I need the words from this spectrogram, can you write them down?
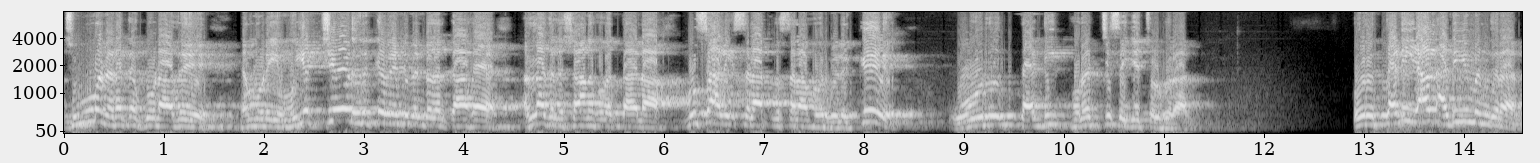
சும்மா நடக்கக்கூடாது. நம்முடைய முயற்சியோடு இருக்க வேண்டும் என்பதற்காக அல்லாஹ் ஜலஷானுகுவத்தாலா மூசா அலி சலாத்து அவர்களுக்கு ஒரு தடி புரட்சி செய்ய சொல்கிறார். ஒரு தடியால் அடியும் என்கிறார்.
